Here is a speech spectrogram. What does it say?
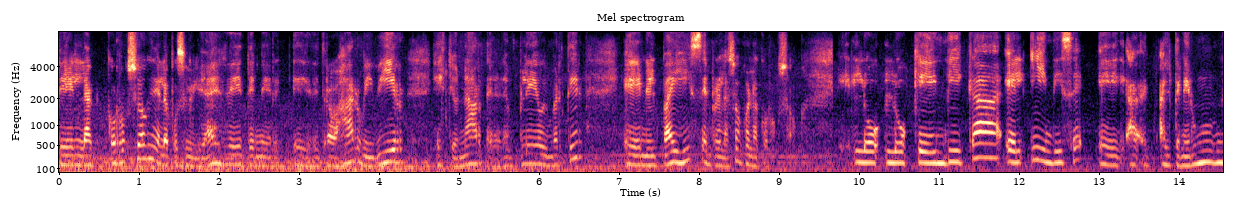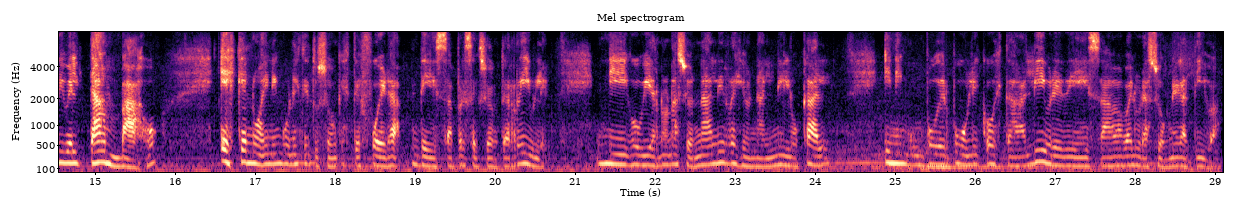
de la corrupción y de las posibilidades de tener, eh, de trabajar, vivir, gestionar, tener empleo, invertir en el país en relación con la corrupción. Lo, lo que indica el índice, al tener un nivel tan bajo, es que no hay ninguna institución que esté fuera de esa percepción terrible ni gobierno nacional, ni regional, ni local, y ningún poder público está libre de esa valoración negativa.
